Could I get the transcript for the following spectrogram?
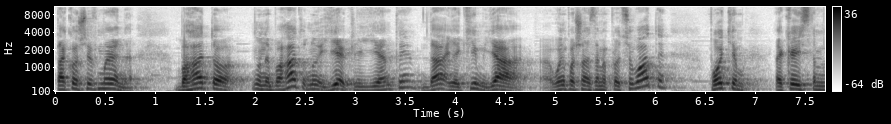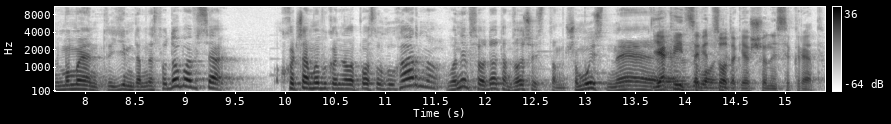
Також і в мене. Багато, ну не багато, ну є клієнти, да, яким я вони починають з нами працювати. Потім якийсь там момент їм там не сподобався. Хоча ми виконали послугу гарно, вони все одно там залишились там чомусь не Який це відсоток, якщо не секрет?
